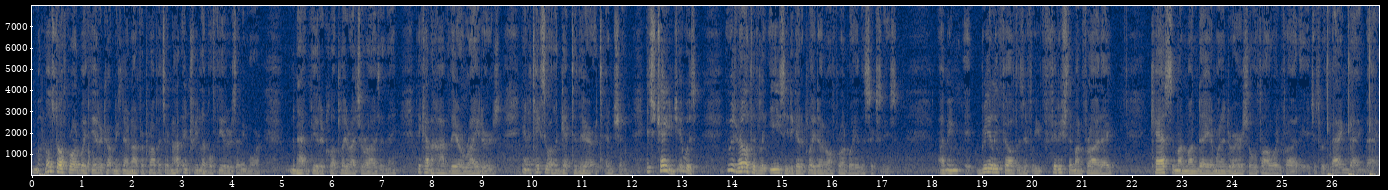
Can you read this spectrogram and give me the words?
m- most off-Broadway theater companies now, not-for-profits, are not entry-level theaters anymore. Manhattan Theater Club, Playwrights Horizon, they, they kind of have their writers, and it takes a while to get to their attention. It's changed. It was, it was relatively easy to get a play done off-Broadway in the 60s. I mean, it really felt as if we finished them on Friday, cast them on Monday, and went into rehearsal the following Friday. It just was bang, bang, bang.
